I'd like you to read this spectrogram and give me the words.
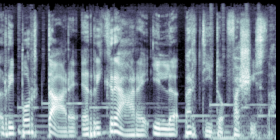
riportare e ricreare il partito fascista.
